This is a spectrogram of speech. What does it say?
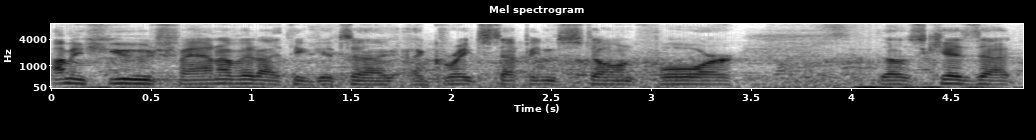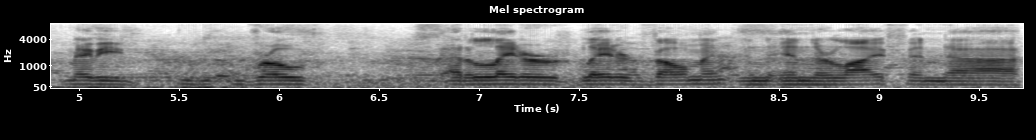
I'm a huge fan of it. I think it's a, a great stepping stone for those kids that maybe grow at a later later development in, in their life and uh,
